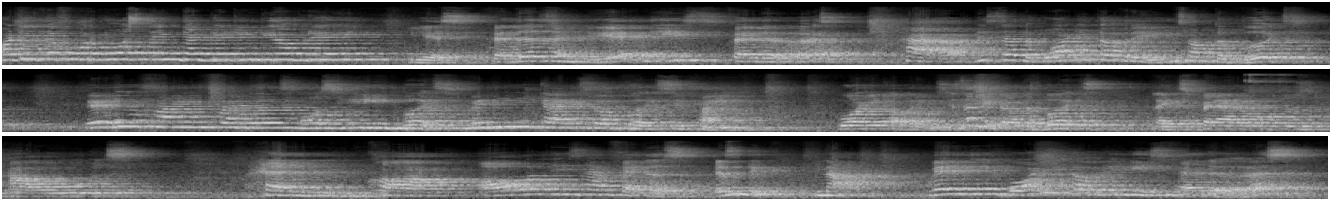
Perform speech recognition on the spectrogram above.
what is the foremost thing that get into your brain? Yes, feathers and hair. These feathers have, these are the body coverings of the birds. Where do you find feathers? Mostly in birds. Many types of birds you find body coverings, isn't it? The birds like sparrows, owls, hen, cock, all these have feathers, isn't it? Now, when their body covering is feathers,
